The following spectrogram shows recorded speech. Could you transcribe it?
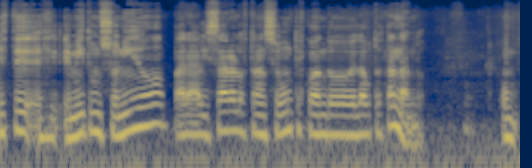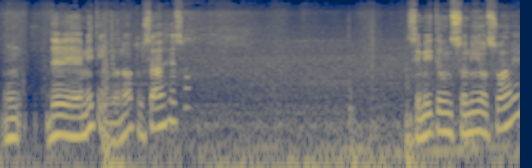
este emite un sonido para avisar a los transeúntes cuando el auto está andando. debe emitirlo, ¿no? ¿Tú sabes eso? Se emite un sonido suave.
